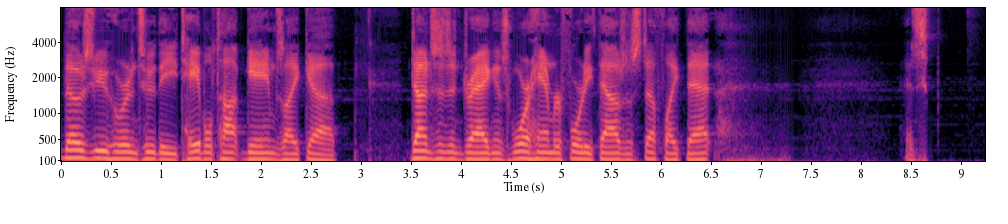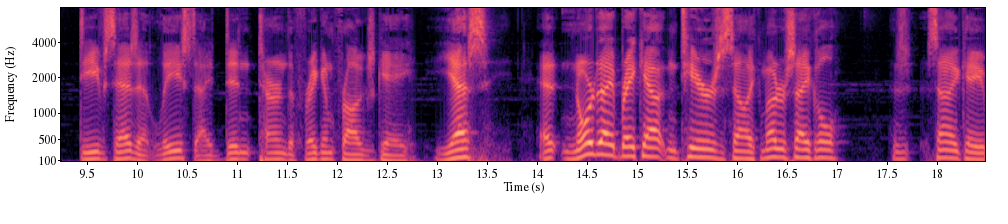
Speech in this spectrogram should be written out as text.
those of you who are into the tabletop games like uh, Dungeons and Dragons, Warhammer 40,000, stuff like that. As Steve says, at least I didn't turn the friggin' frogs gay. Yes, nor did I break out in tears. and sound like a motorcycle. sound like a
